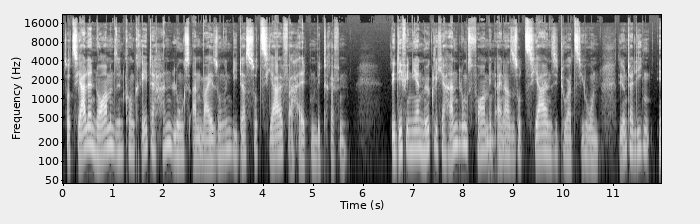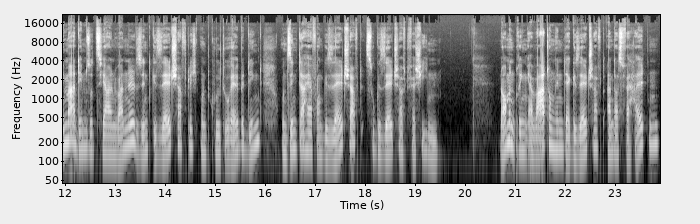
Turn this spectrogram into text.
soziale Normen sind konkrete Handlungsanweisungen, die das Sozialverhalten betreffen. Sie definieren mögliche Handlungsformen in einer sozialen Situation. Sie unterliegen immer dem sozialen Wandel, sind gesellschaftlich und kulturell bedingt und sind daher von Gesellschaft zu Gesellschaft verschieden. Normen bringen Erwartungen der Gesellschaft an das Verhalten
